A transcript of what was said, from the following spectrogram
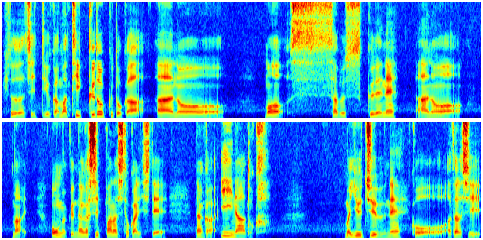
人たちっていうか、まあ、TikTok とかあのもうサブスクでねあのまあ音楽流しっぱなしとかにしてなんかいいなとか、まあ、YouTube ねこう新しい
